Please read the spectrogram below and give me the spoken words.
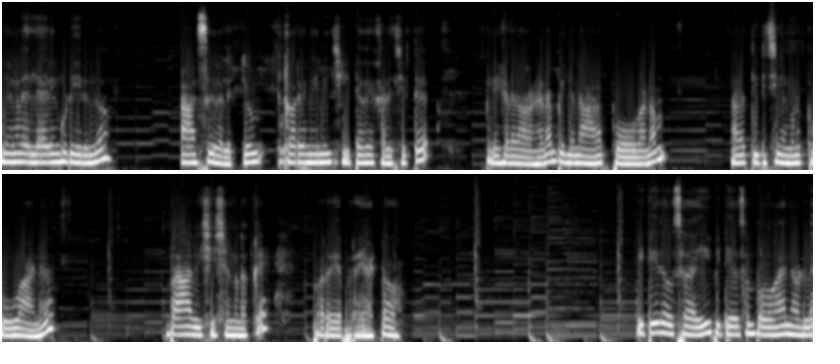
ഞങ്ങൾ എല്ലാവരും കൂടി ഇരുന്നു. ആസ് കളിക്കും. കുറേ നേരം ചീട്ടൊക്കെ കളിച്ചിട്ട് പിന്നെ കിടന്നുറങ്ങണം. പിന്നെ നാളെ പോകണം നാളെ തിരിച്ച് ഞങ്ങൾ പോവാണ്. അപ്പോൾ ആ വിശേഷങ്ങളൊക്കെ പുറകെ പറയാം കേട്ടോ. പിറ്റേ ദിവസമായി പിറ്റേ ദിവസം പോകാനുള്ള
